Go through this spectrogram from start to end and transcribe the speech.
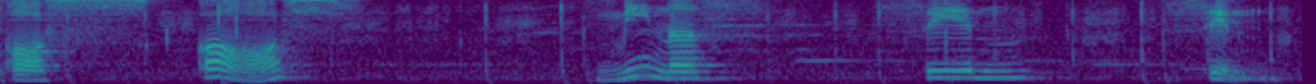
Cos cos minus sin sin.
